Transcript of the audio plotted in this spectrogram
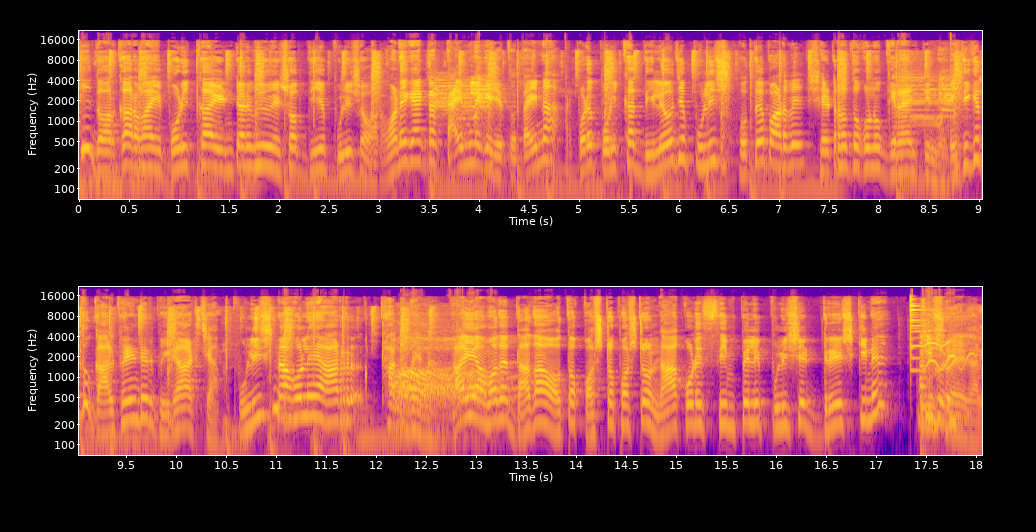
কি দরকার ভাই, পরীক্ষা ইন্টারভিউ এসব দিয়ে পুলিশ হওয়ার? অনেক একটা টাইম লেগে যেত, তাই না? তারপরে পরীক্ষা দিলেও যে পুলিশ হতে পারবে, সেটারও তো কোনো গ্যারান্টি নেই। এদিকে তো গার্লফ্রেন্ডের বিরাট চাপ। পুলিশ না হলে আর থাকবে না। তাই আমাদের দাদা অত কষ্ট ফষ্ট না করে সিম্পলি পুলিশের ড্রেস কিনে পুলিশ হয়ে গেল।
